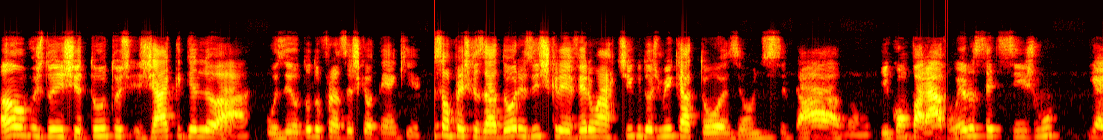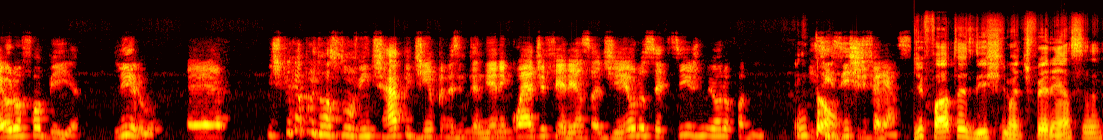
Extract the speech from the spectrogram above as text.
Ambos do Instituto Jacques Deloire. Usei o todo francês que eu tenho aqui. São pesquisadores e escreveram um artigo em 2014, onde citavam e comparavam o euroceticismo e a eurofobia. Liro, é, explica para os nossos ouvintes rapidinho para eles entenderem qual é a diferença de euroceticismo e eurofobia. e Então, se existe diferença. de fato existe uma diferença.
